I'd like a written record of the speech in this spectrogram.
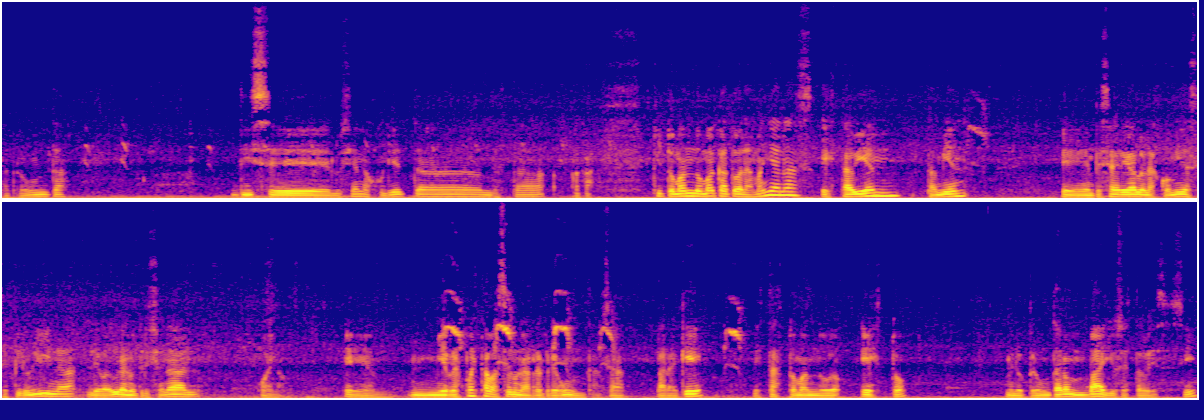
la pregunta. Dice Luciana Julieta, ¿dónde está? Acá. Estoy tomando maca todas las mañanas, está bien también. Eh, empecé a agregarle a las comidas espirulina, levadura nutricional. Bueno, eh, mi respuesta va a ser una repregunta. O sea, ¿para qué estás tomando esto? Me lo preguntaron varios esta vez, ¿sí?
